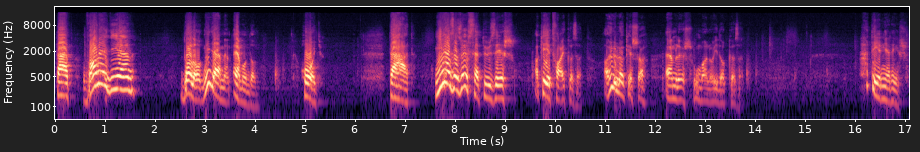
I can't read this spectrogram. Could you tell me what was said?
tehát van egy ilyen dolog, mindjárt elmondom hogy tehát mi ez az összetűzés a két faj között. A hüllők és a emlős humanoidok között. Hát térnyerés.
